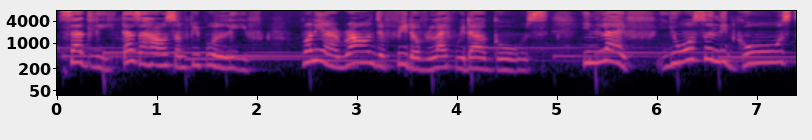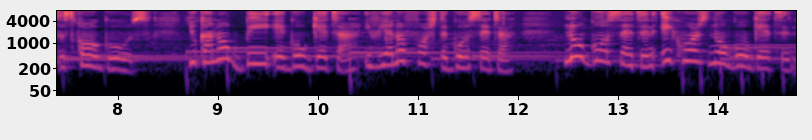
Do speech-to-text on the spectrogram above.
Sadly, that's how some people live, running around the field of life without goals. In life, you also need goals to score goals. You cannot be a goal getter if you are not first a goal setter. No goal setting equals no goal getting.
